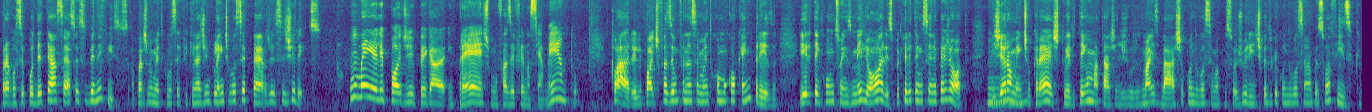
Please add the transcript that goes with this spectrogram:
para você poder ter acesso a esses benefícios. A partir do momento que você fica inadimplente, você perde esses direitos. Um MEI, ele pode pegar empréstimo, fazer financiamento? Claro, ele pode fazer um financiamento como qualquer empresa. E ele tem condições melhores porque ele tem um CNPJ. Uhum. E geralmente o crédito, ele tem uma taxa de juros mais baixa quando você é uma pessoa jurídica do que quando você é uma pessoa física.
